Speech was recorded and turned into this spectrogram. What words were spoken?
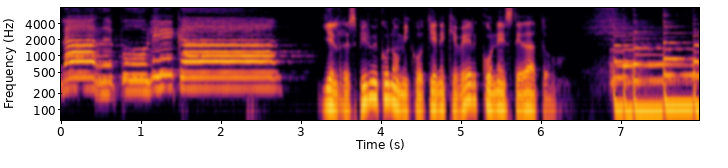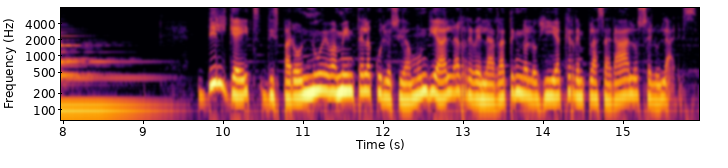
La. Y el respiro económico tiene que ver con este dato. Bill Gates disparó nuevamente la curiosidad mundial al revelar la tecnología que reemplazará a los celulares.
